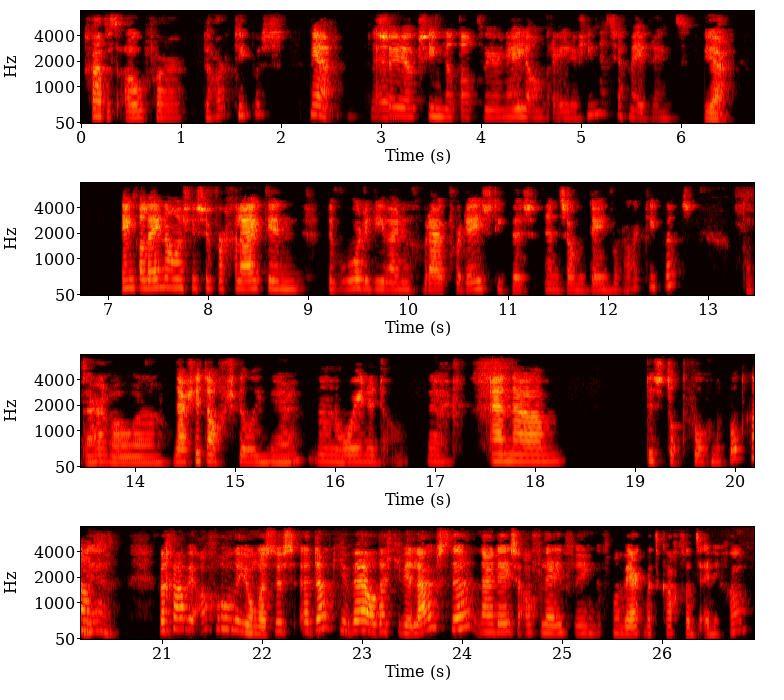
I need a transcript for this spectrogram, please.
gaat het over de harttypes. Ja, dus En- zul je ook zien dat dat weer een hele andere energie met zich meebrengt. Ja, Ik denk alleen al als je ze vergelijkt in de woorden die wij nu gebruiken voor deze types en zo meteen voor de harttypes. dat daar al. eh, Daar zit al verschil in. ja, Dan hoor je het al. ja, En ehm, dus tot de volgende podcast. We gaan weer afronden, jongens. Dus eh dank je wel dat je weer luisterde naar deze aflevering van Werk met Kracht van het Enneagram.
